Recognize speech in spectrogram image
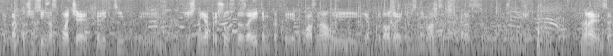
Это так очень сильно сплочает коллектив. И лично я пришел сюда за этим, как-то я это познал, и я продолжаю этим заниматься, как раз потому что мне нравится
